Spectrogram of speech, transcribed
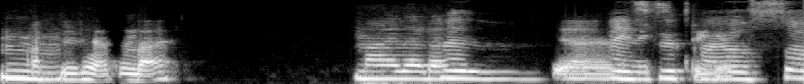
Aktiviteten der. Nei, det er det. Men Facebook har jo også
